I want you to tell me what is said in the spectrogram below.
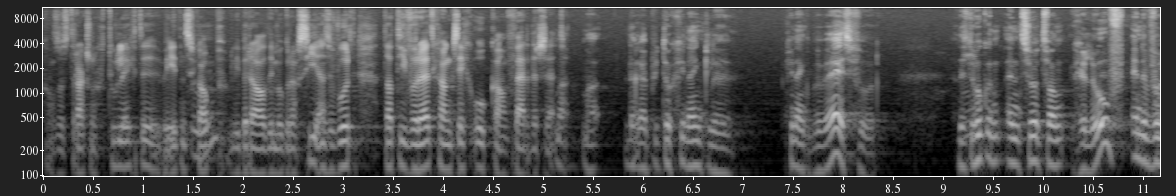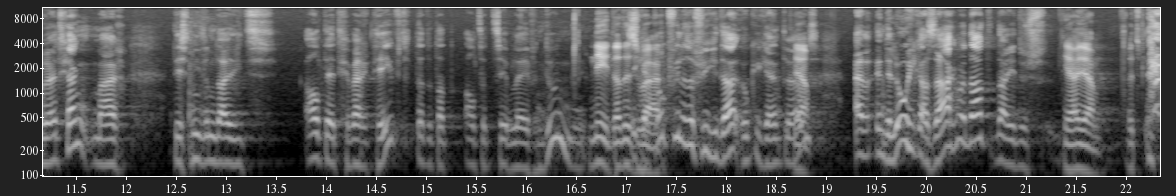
kan ze straks nog toelichten, wetenschap, mm liberale democratie enzovoort, dat die vooruitgang zich ook kan verder zetten. Maar, maar daar heb je toch geen, enkele, geen enkel bewijs voor? Het is toch ook een, een soort van geloof in de vooruitgang, maar het is niet omdat iets altijd gewerkt heeft, dat het dat altijd zal blijven doen. Nee, dat is ik waar. Ik heb ook filosofie gedaan, ook in Gent trouwens. En in de logica zagen we dat, dat je dus... Ja, ja. Het,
